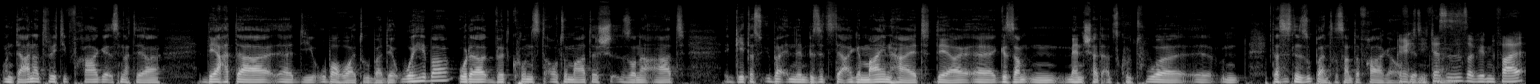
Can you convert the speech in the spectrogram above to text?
Und da natürlich die Frage ist nach der, wer hat da äh, die Oberhoheit drüber? Der Urheber oder wird Kunst automatisch so eine Art, geht das über in den Besitz der Allgemeinheit, der äh, gesamten Menschheit als Kultur? Äh, und das ist eine super interessante Frage. Auf Richtig, das ist es auf jeden Fall.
